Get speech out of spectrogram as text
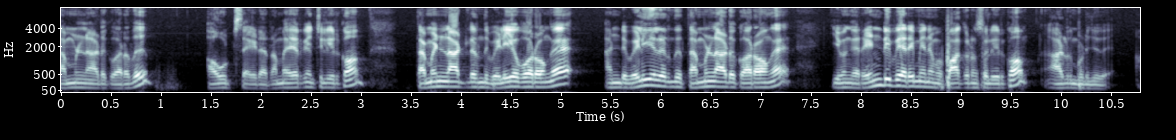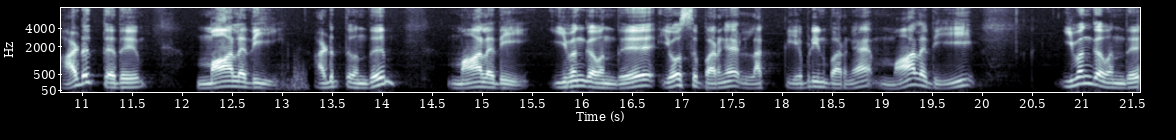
தமிழ்நாடுக்கு வர்றது அவுட் சைடர் நம்ம ஏற்கனவே சொல்லியிருக்கோம் தமிழ்நாட்டிலேருந்து வெளியே போகிறவங்க அண்டு வெளியிலேருந்து தமிழ்நாடுக்கு வரவங்க இவங்க ரெண்டு பேரையுமே நம்ம பார்க்குறோம்னு சொல்லியிருக்கோம். அடுத்து முடிஞ்சது. அடுத்தது மாலதி. அடுத்து வந்து மாலதி. இவங்க வந்து யோசிச்சு பாருங்கள் லக் எப்படின்னு பாருங்க. மாலதி இவங்க வந்து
